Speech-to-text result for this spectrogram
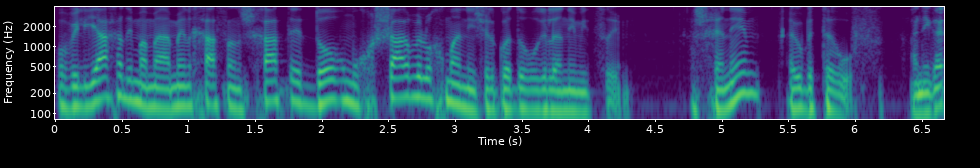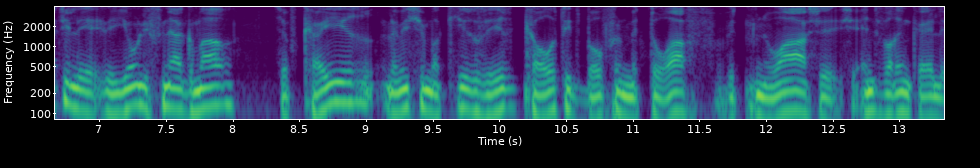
הוביל יחד עם המאמן חסן שחאטה דור מוכשר ולוחמני של כדורגלנים מצרים. השכנים היו בטירוף. אני הגעתי ליום לפני הגמר, עכשיו, קהיר, למי שמכיר, זה עיר כאוטית באופן מטורף, ותנועה ש, שאין דברים כאלה.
